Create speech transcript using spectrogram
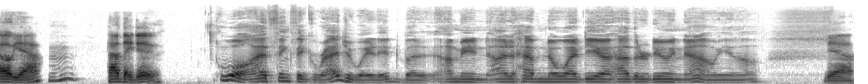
Oh yeah, hmm how'd they do? Well, I think they graduated, but I mean, I have no idea how they're doing now, you know. Yeah,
